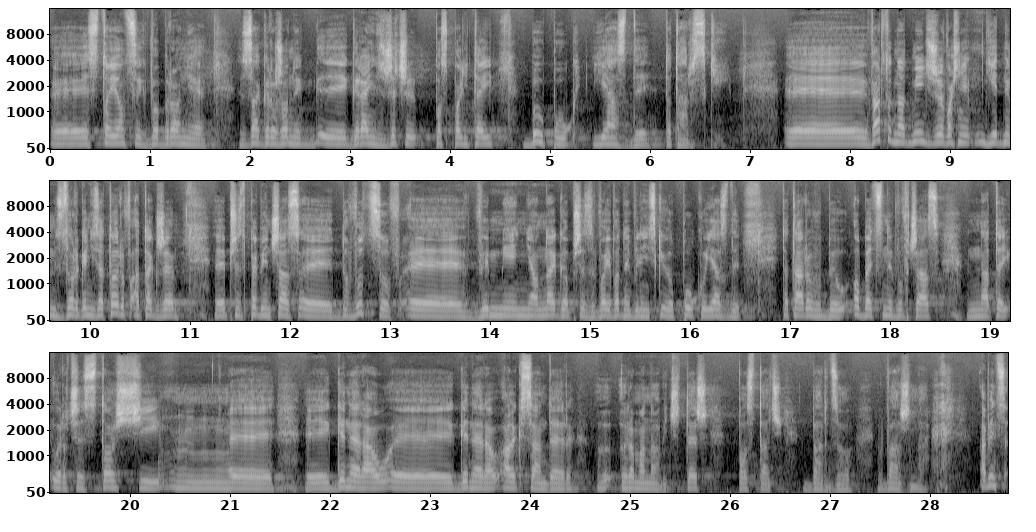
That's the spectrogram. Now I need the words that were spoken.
e, stojących w obronie zagrożonych e, granic Rzeczypospolitej był pułk jazdy tatarskiej. E, warto nadmienić, że właśnie jednym z organizatorów, a także e, przez pewien czas e, dowódców wymienionego przez wojewodę wileńskiego pułku jazdy Tatarów był obecny wówczas na tej uroczystości mm, generał, generał Aleksander Romanowicz, też postać bardzo ważna. A więc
